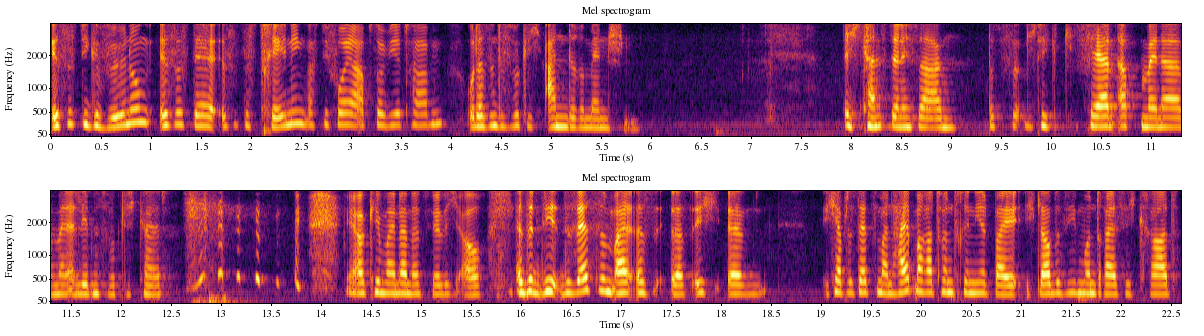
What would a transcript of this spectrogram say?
Ist es die Gewöhnung? Ist es der, ist es das Training, was die vorher absolviert haben? Oder sind es wirklich andere Menschen? Ich kann es dir nicht sagen. Das liegt fernab meiner, meiner Lebenswirklichkeit. ja, okay, meiner natürlich auch. Also die, das letzte Mal, dass, dass ich, ähm, ich habe das letzte Mal einen Halbmarathon trainiert bei, ich glaube, 37 Grad,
